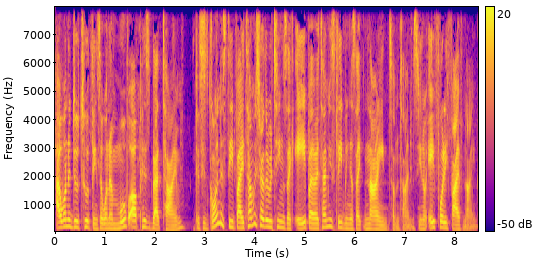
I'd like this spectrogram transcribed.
I want to do two things. I want to move up his bedtime because he's going to sleep. By the time we start the routine, is like eight. By the time he's sleeping, is like nine. Sometimes, you know, eight forty-five, nine.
